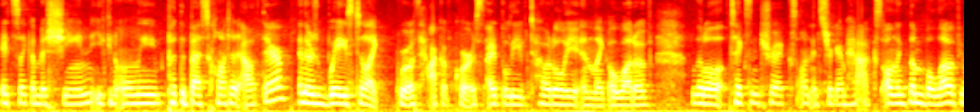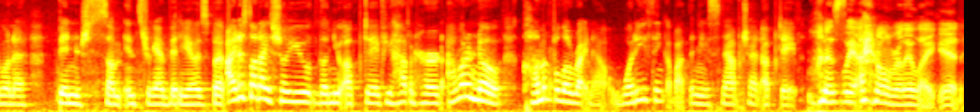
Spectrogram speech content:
It's like a machine. You can only put the best content out there. And there's ways to like growth hack, of course. I believe totally in like a lot of little tips and tricks on Instagram hacks. I'll link them below if you want to binge some Instagram videos. But I just thought I'd show you the new update. If you haven't heard, I want to know, comment below right now. What do you think about the new Snapchat update? Honestly, I don't really like it,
